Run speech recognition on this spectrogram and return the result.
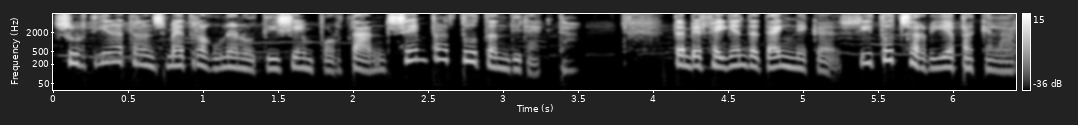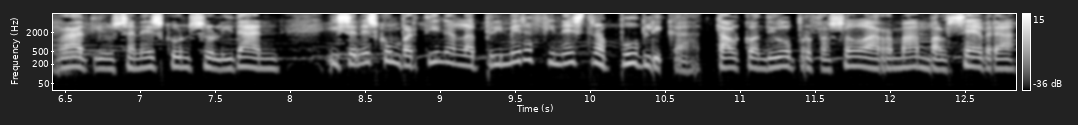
sortien a transmetre alguna notícia important, sempre tot en directe. També feien de tècniques i tot servia perquè la ràdio s'anés consolidant i s'anés convertint en la primera finestra pública, tal com diu el professor Armand Balcebre,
